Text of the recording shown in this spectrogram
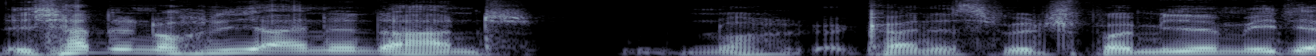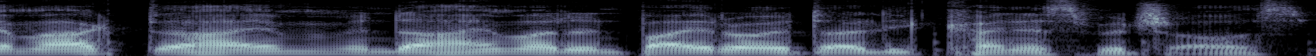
Ich hatte noch nie eine in der Hand. Noch keine Switch. Bei mir im Mediamarkt daheim, in der Heimat in Bayreuth, da liegt keine Switch aus.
